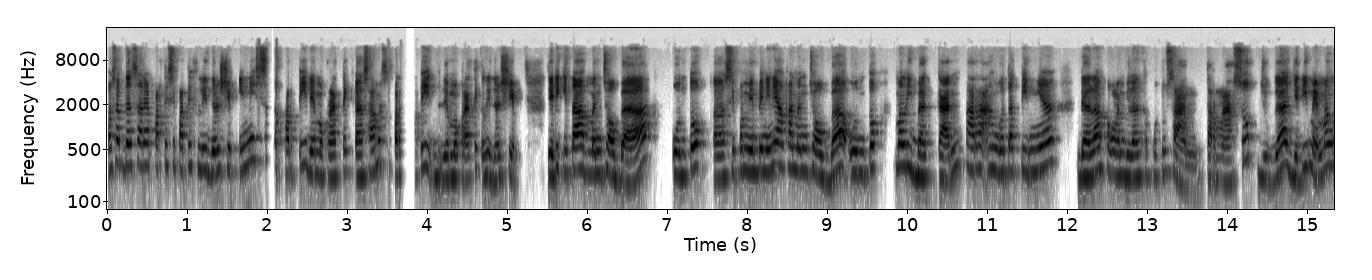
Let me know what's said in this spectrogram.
Konsep dasarnya participative leadership ini seperti democratic eh, sama seperti democratic leadership. Jadi kita mencoba untuk eh, si pemimpin ini akan mencoba untuk melibatkan para anggota timnya dalam pengambilan keputusan. Termasuk juga jadi memang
